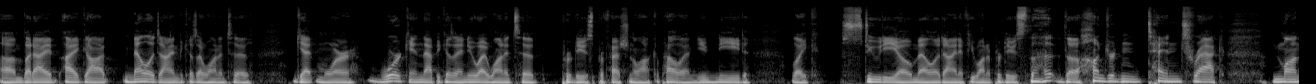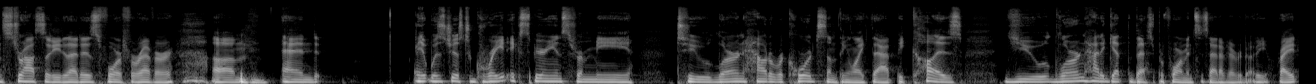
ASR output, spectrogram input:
um, but I I got Melodyne because I wanted to get more work in that because I knew I wanted to produce professional acapella, and you need like studio Melodyne if you want to produce the the 110 track monstrosity that is for forever. Um, and it was just great experience for me to learn how to record something like that because you learn how to get the best performances out of everybody right?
